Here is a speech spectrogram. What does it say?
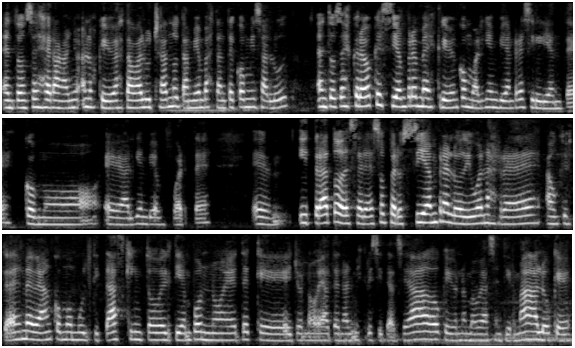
Entonces eran años en los que yo estaba luchando también bastante con mi salud. Entonces creo que siempre me describen como alguien bien resiliente, como eh, alguien bien fuerte. Em, y trato de ser eso, pero siempre lo digo en las redes, aunque ustedes me vean como multitasking todo el tiempo, no es de que yo no voy a tener mis crisis de ansiedad o que yo no me voy a sentir mal o que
